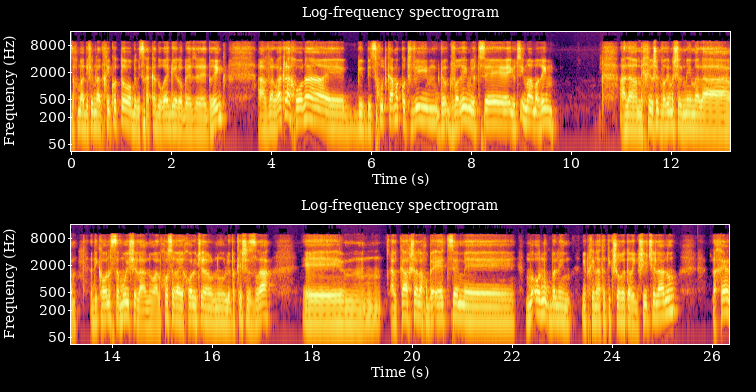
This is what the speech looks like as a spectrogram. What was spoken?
אנחנו מעדיפים להדחיק אותו במשחק כדורגל או באיזה דרינק. אבל רק לאחרונה, אה, בזכות כמה כותבים, גברים יוצא, יוצאים מאמרים על המחיר שגברים משלמים על הדיכאון הסמוי שלנו, על חוסר היכולת שלנו לבקש עזרה. על כך שאנחנו בעצם אה, מאוד מוגבלים מבחינת התקשורת הרגשית שלנו. לכן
